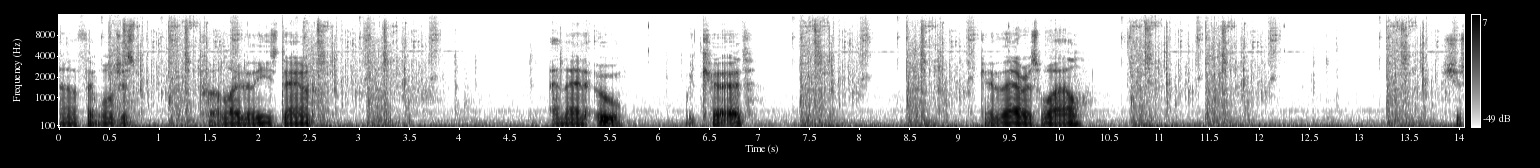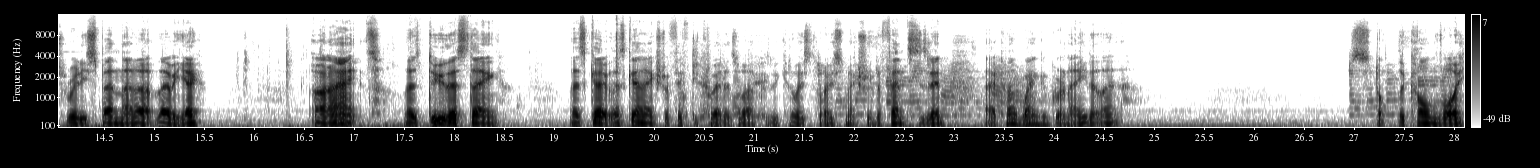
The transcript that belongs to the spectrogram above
And I think we'll just put a load of these down. And then, ooh, we could go there as well. Just really spend that up. There we go. Alright. Let's do this thing. Let's go. Let's get an extra 50 quid as well, because we could always throw some extra defences in. Uh, can I wang a grenade at that? Stop the convoy.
